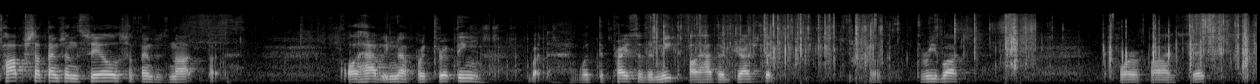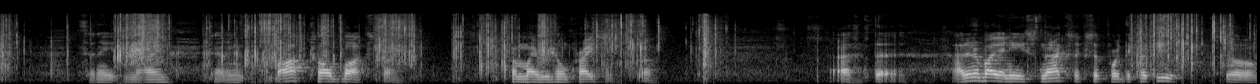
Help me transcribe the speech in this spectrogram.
pop sometimes on the sale, sometimes it's not, but I'll have enough for thrifting. But with the price of the meat, I'll have to adjust it. So three bucks, four, five, six, seven, eight, nine, ten. I'm off twelve bucks. So from my original pricing. So uh, the, I didn't buy any snacks except for the cookies. So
